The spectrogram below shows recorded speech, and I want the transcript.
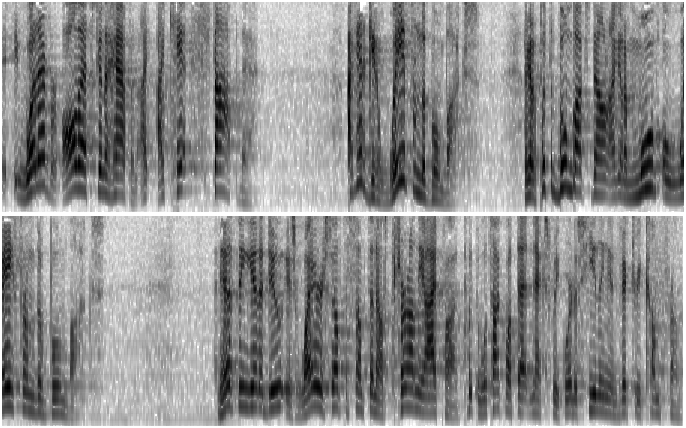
eh, whatever. All that's going to happen. I, I can't stop that. I got to get away from the boombox. I got to put the boombox down. I got to move away from the boombox. And the other thing you got to do is wire yourself to something else. Turn on the iPod. Put the, we'll talk about that next week. Where does healing and victory come from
